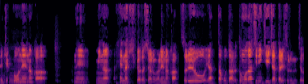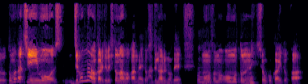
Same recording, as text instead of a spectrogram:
で結構ね、なんか、ね、みんな変な聞き方しちゃうのがね、なんか、それをやったことある友達に聞いちゃったりするんですけど、友達も自分のはわかるけど人のはわかんないとかってなるので、うん、もうその大元のね、商工会とか、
